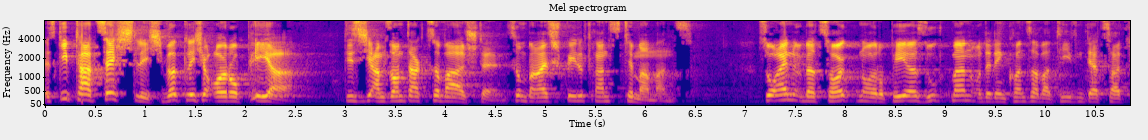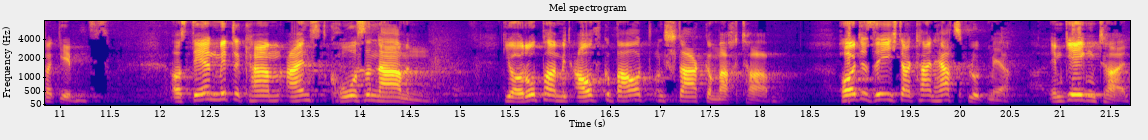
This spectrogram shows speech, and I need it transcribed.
Es gibt tatsächlich wirkliche Europäer, die sich am Sonntag zur Wahl stellen, z. B. Franz Timmermans. So einen überzeugten Europäer sucht man unter den Konservativen derzeit vergebens. Aus deren Mitte kamen einst große Namen, die Europa mit aufgebaut und stark gemacht haben. Heute sehe ich da kein Herzblut mehr. Im Gegenteil.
